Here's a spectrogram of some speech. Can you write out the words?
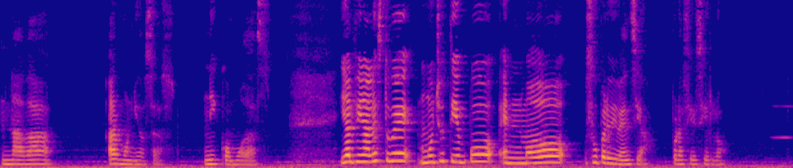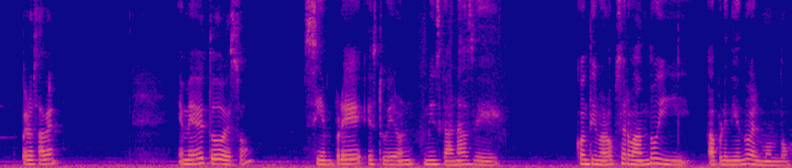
nada armoniosas ni cómodas. Y al final estuve mucho tiempo en modo supervivencia, por así decirlo. Pero saben, en medio de todo eso, siempre estuvieron mis ganas de continuar observando y aprendiendo del mundo.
